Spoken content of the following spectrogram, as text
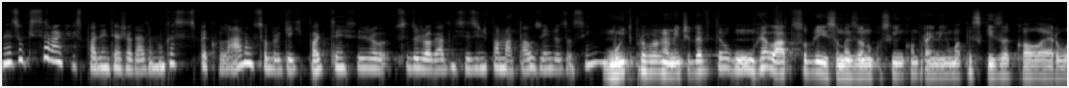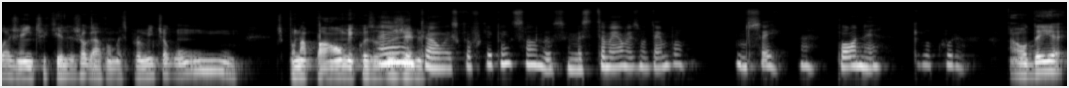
Mas o que será que eles podem ter jogado? Nunca se especularam sobre o que, que pode ter sido jogado nesses índios para matar os índios assim? Muito provavelmente deve ter algum relato sobre isso, mas eu não consegui encontrar em nenhuma pesquisa qual era o agente que eles jogavam, mas provavelmente algum tipo napalm, coisas do É, gênero. então, isso que eu fiquei pensando, assim. Mas também, ao mesmo tempo, não sei. né? Pó, né? Que loucura. A aldeia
